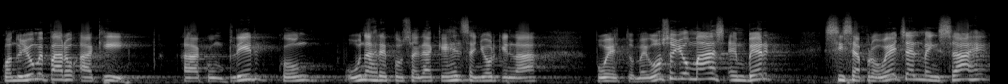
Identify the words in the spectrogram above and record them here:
Cuando yo me paro aquí a cumplir con una responsabilidad que es el Señor quien la ha puesto, me gozo yo más en ver si se aprovecha el mensaje,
